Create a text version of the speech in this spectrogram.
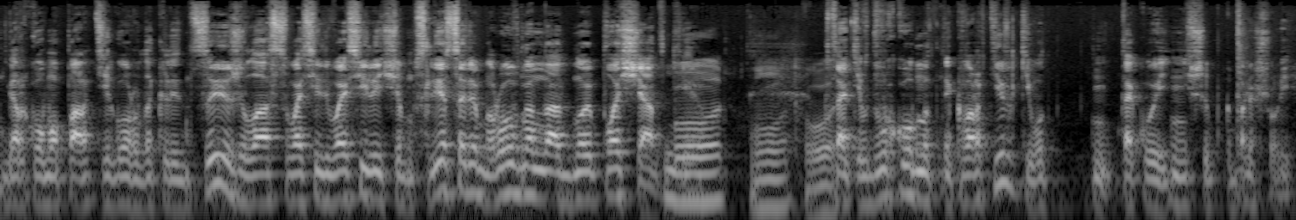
горкома партии города Клинцы, жила с Василием Васильевичем Слесарем ровно на одной площадке. Вот, вот, вот. Кстати, в двухкомнатной квартирке вот такой не шибко большой.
